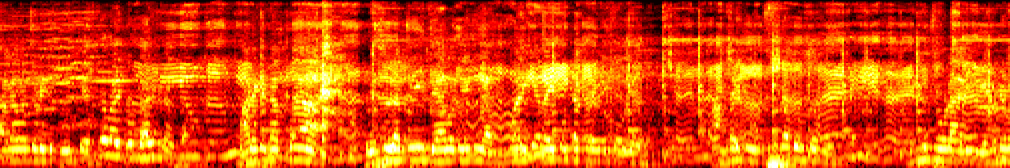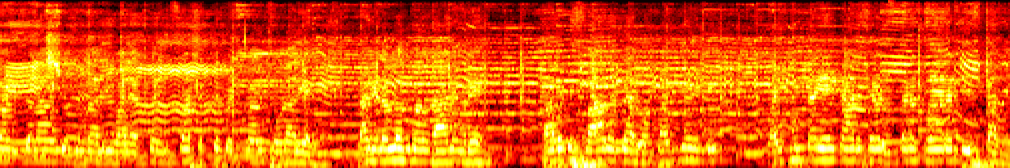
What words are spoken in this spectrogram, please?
భగవంతుడికి పూజ చేస్తే వైకుంఠానికి వెళ్తాం. మనకి తప్ప ఋషులకి దేవతలకి ఎవ్వరికీ వైకుంఠ ప్రవేశం లేదు. అందరికీ ఉత్సుకత ఉంటుంది. ఇల్లు చూడాలి ఎదుటి వాడు ఇల్లు ఎలా ఉందో చూడాలి వాళ్ళ యొక్క ఇన్ఫ్రాస్ట్రక్చర్ పెట్టుకోవాలని చూడాలి అని. దాని ఇళ్ళలోకి మనం రానివ్వలే. కాబట్టి స్వామి అన్నారు ఒక పని చేయండి. వైకుంఠ ఏకాదశి నాడు ఉత్తర ద్వారం తీస్తాను.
